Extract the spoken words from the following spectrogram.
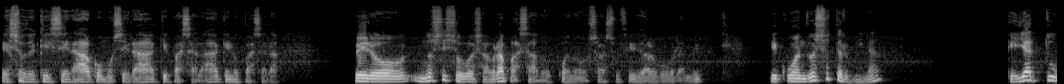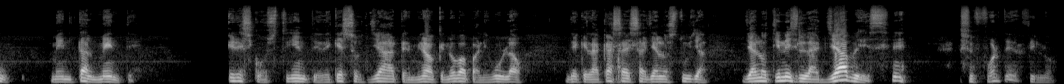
Eso de qué será, cómo será, qué pasará, qué no pasará. Pero no sé si os habrá pasado cuando os ha sucedido algo grande, que cuando eso termina, que ya tú mentalmente eres consciente de que eso ya ha terminado, que no va para ningún lado, de que la casa esa ya no es tuya, ya no tienes las llaves. Eso es fuerte decirlo.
